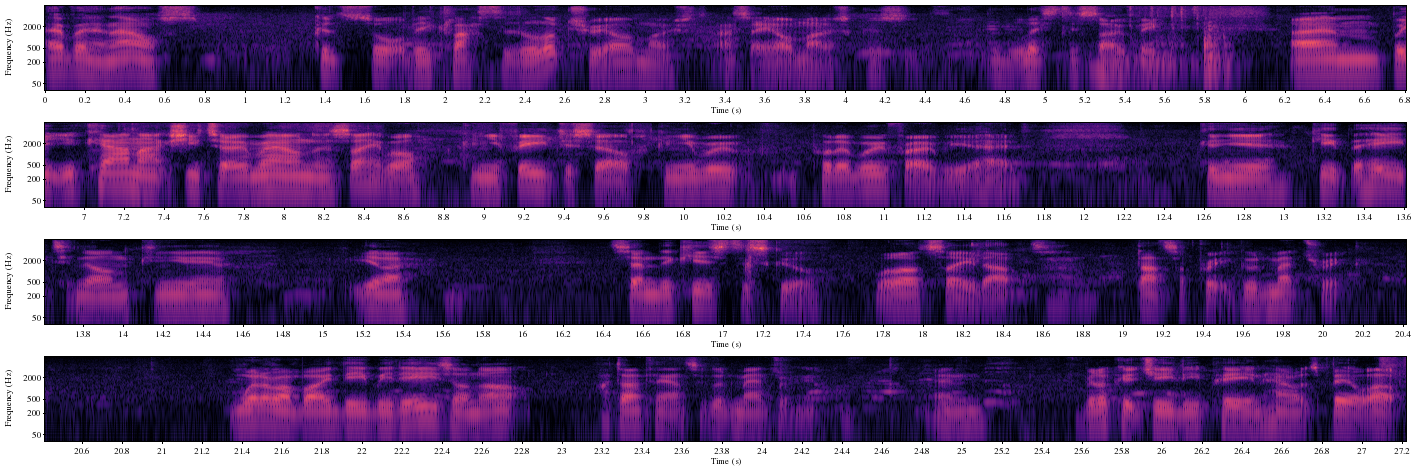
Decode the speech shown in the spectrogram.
Everything else could sort of be classed as a luxury almost. I say almost because the list is so big. Um, but you can actually turn around and say, well, can you feed yourself? Can you put a roof over your head? Can you keep the heating on? Can you, you know, send the kids to school? Well, I'd say that that's a pretty good metric. Whether I buy DVDs or not, I don't think that's a good metric. And if you look at GDP and how it's built up,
